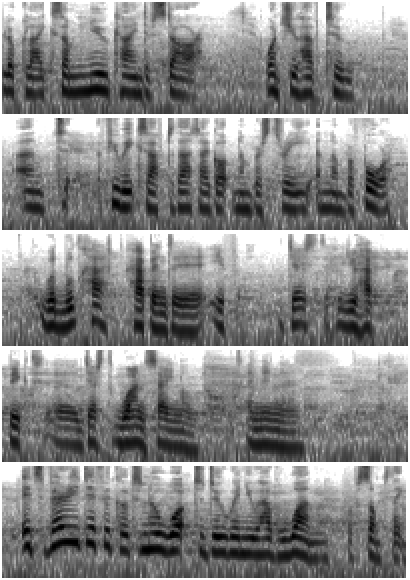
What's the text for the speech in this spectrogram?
look like some new kind of star once you have two. And a few weeks after that, I got numbers three and number four. what would have happened uh, if just you have picked uh, just one signal? I mean, uh, It's very difficult to know what to do when you have one of something.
